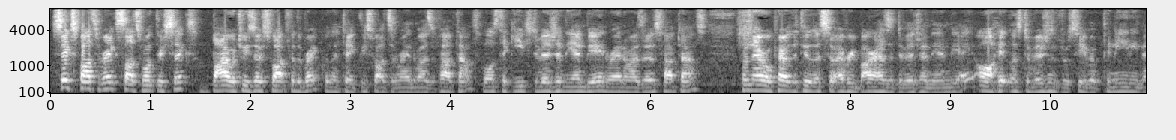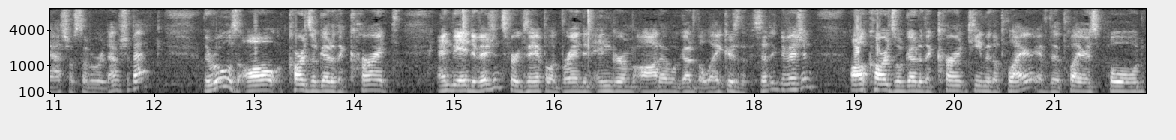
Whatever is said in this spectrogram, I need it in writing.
Six spots for break, slots one through six. Buy or choose their spot for the break. We'll then take these spots and randomize it five times. We'll take each division in the NBA and randomize those five times. From there, we'll pair the two lists so every buyer has a division in the NBA. All hit list divisions receive a Panini National Silver Redemption Pack. The rules, all cards will go to the current NBA divisions. For example, a Brandon Ingram auto will go to the Lakers in the Pacific Division. All cards will go to the current team of the player. If the player is pulled,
